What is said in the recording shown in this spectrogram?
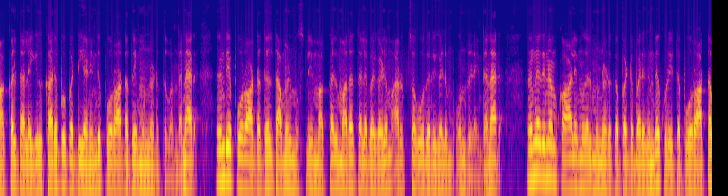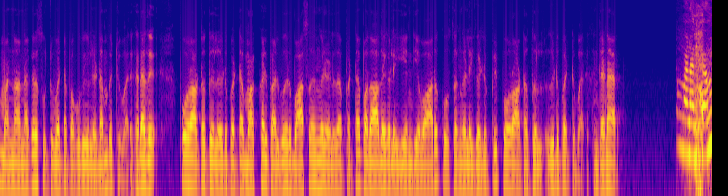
மக்கள் தலையில் கருப்பு பட்டி அணிந்து போராட்டத்தை முன்னெடுத்து வந்தனர். இந்திய போராட்டத்தில் தமிழ் முஸ்லிம் மக்கள் மத தலைவர்களும் அருட்சகோதரிகளும் ஒன்றிணைந்தனர். இன்றைய தினம் காலை முதல் முன்னெடுக்கப்பட்டு வருகின்ற குறித்த போராட்டம் மன்னார் நகர சுற்றுவட்ட பகுதியில் இடம்பெற்று வருகிறது. போராட்டத்தில் ஈடுபட்ட மக்கள் பல்வேறு வாசகங்கள் எழுதப்பட்ட பதாதைகளை ஏந்தியவாறு கோஷங்களை எழுப்பி போராட்டத்தில் ஈடுபட்டு வருகின்றனர். வணக்கம்.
